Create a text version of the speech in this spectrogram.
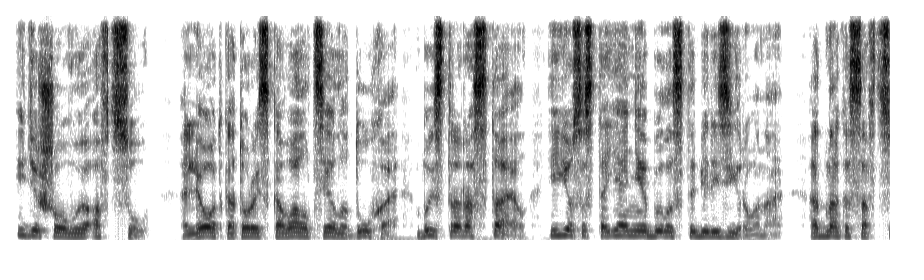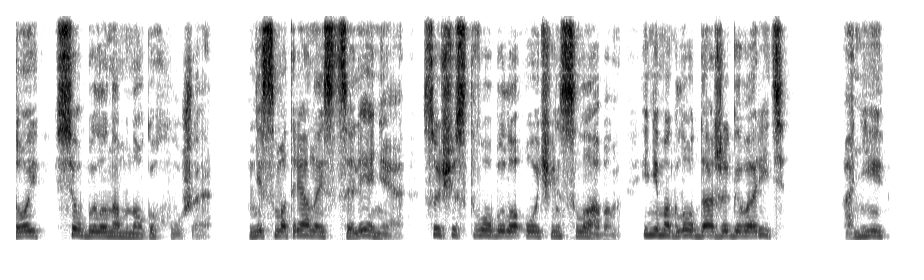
и дешевую овцу. Лед, который сковал тело духа, быстро растаял, ее состояние было стабилизировано. Однако с овцой все было намного хуже. Несмотря на исцеление, существо было очень слабым и не могло даже говорить. «Они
